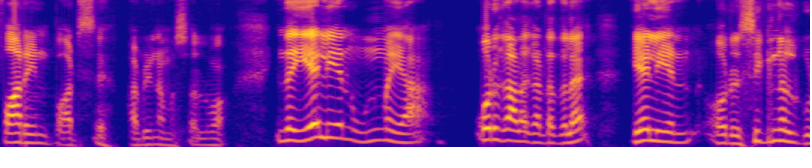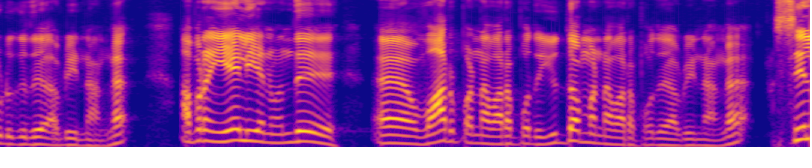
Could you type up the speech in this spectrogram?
ஃபாரின் பார்ட்ஸு அப்படின்னு நம்ம சொல்லுவோம். இந்த ஏலியன் உண்மையாக ஒரு காலகட்டத்தில் ஏலியன் ஒரு சிக்னல் கொடுக்குது அப்படின்னாங்க. அப்புறம் ஏலியன் வந்து வார் பண்ண வரப்போகுது யுத்தம் பண்ண வரப்போகுது அப்படின்னாங்க. சில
